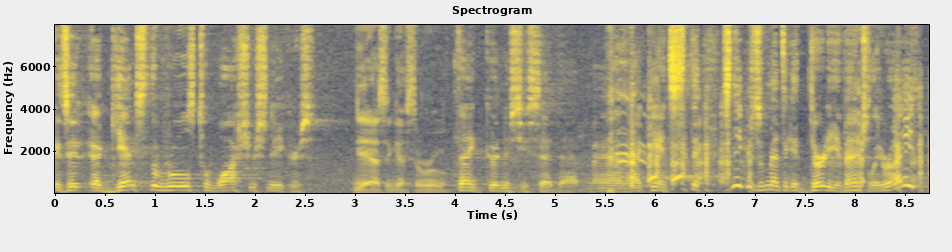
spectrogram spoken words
is it against the rules to wash your sneakers? Yeah, it's against the rule. Thank goodness you said that, man. I can't. sneakers are meant to get dirty eventually, right?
